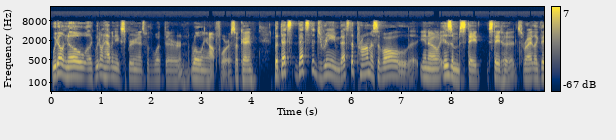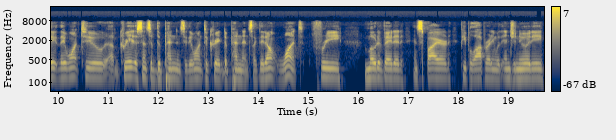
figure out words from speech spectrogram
we don't know like we don't have any experience with what they're rolling out for us okay? But that's that's the dream. That's the promise of all you know ism state statehoods right? Like they they want to um, create a sense of dependency. They want to create dependence. Like they don't want free motivated inspired people operating with ingenuity.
